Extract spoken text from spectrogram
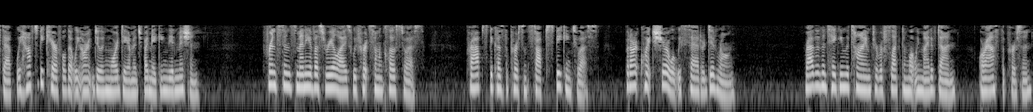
step, we have to be careful that we aren't doing more damage by making the admission. For instance, many of us realize we've hurt someone close to us, perhaps because the person stopped speaking to us, but aren't quite sure what we said or did wrong. Rather than taking the time to reflect on what we might have done or ask the person,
